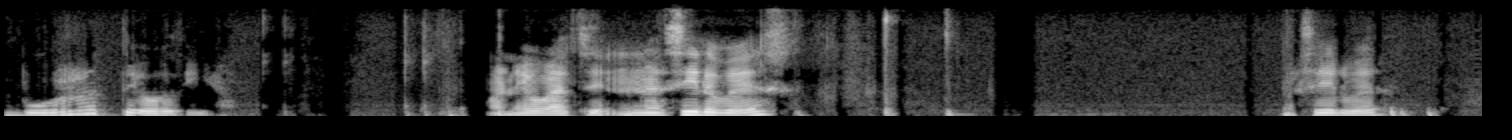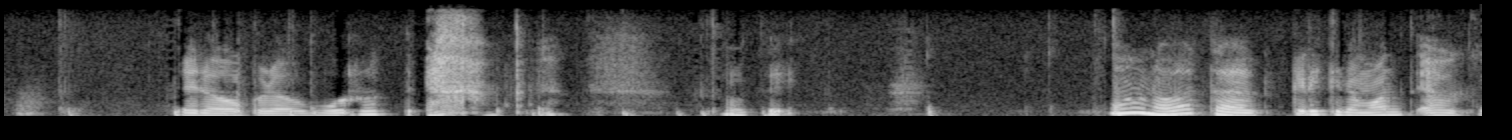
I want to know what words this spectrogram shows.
Burro te odio. Bueno, igual, si me sirves. Me sirves. Pero, pero, burro te. ok. No, una vaca. ¿Crees que te monte? Ok.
